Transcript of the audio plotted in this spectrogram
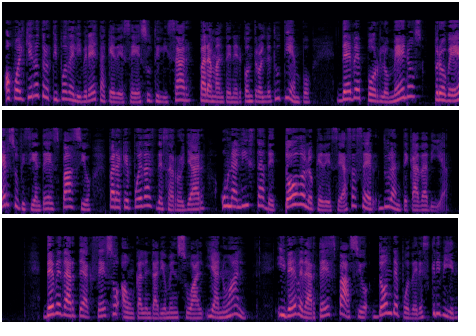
o cualquier otro tipo de libreta que desees utilizar para mantener control de tu tiempo debe por lo menos proveer suficiente espacio para que puedas desarrollar una lista de todo lo que deseas hacer durante cada día debe darte acceso a un calendario mensual y anual y debe darte espacio donde poder escribir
